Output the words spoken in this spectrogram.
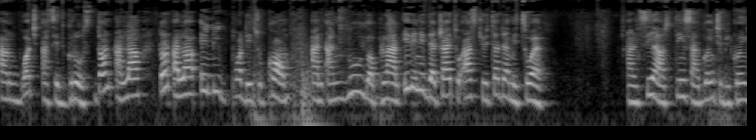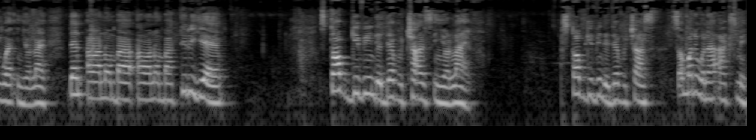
and watch as it grows. Don't allow don't allow anybody to come and, and know your plan. Even if they try to ask you, tell them it's well and see how things are going to be going well in your life. Then our number, our number three here, stop giving the devil chance in your life. Stop giving the devil chance. Somebody will now ask me,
